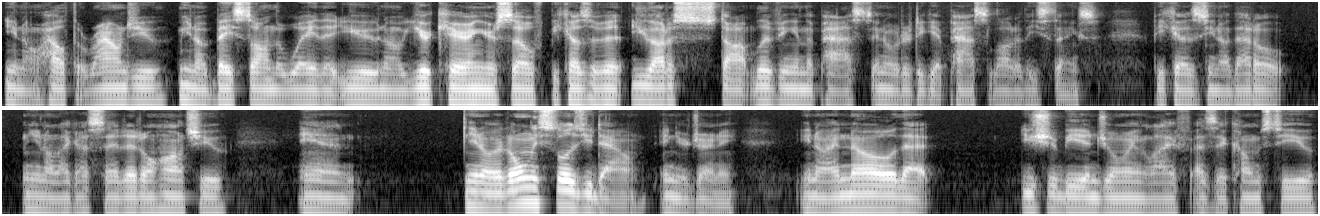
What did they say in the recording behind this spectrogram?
you know health around you you know based on the way that you, know you're carrying yourself because of it. You got to stop living in the past in order to get past a lot of these things because you know that'll you know like i said it'll haunt you and you know it only slows you down in your journey. You know i know that you should be enjoying life as it comes to you.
